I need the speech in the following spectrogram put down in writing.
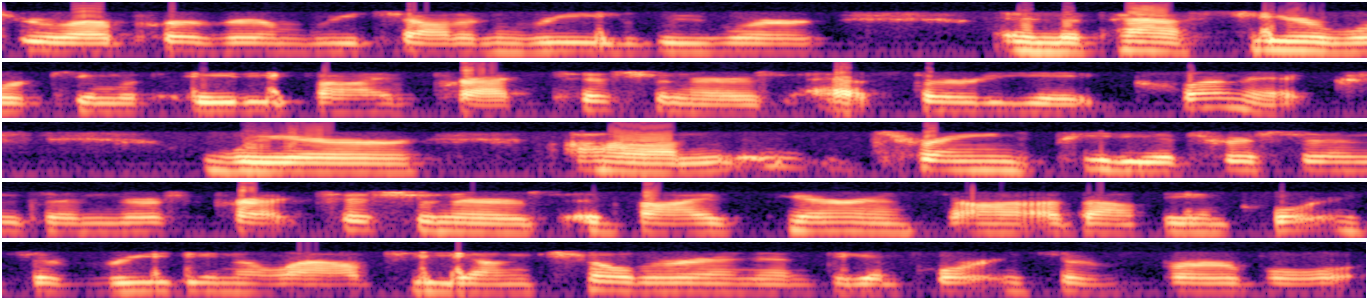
through our program Reach Out and Read. We were in the past year working with 85 practitioners at 38 clinics where um, trained pediatricians and nurse practitioners advise parents uh, about the importance of reading aloud to young children and the importance of verbal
